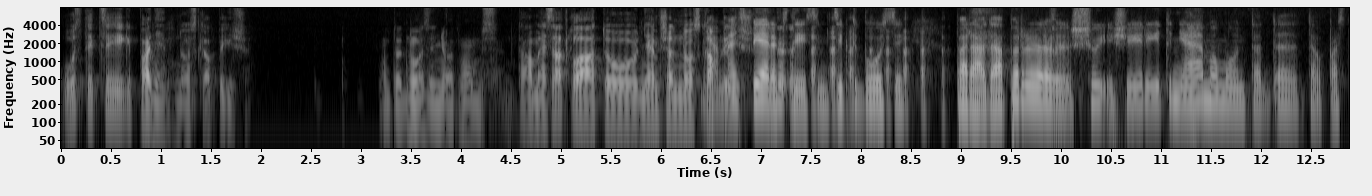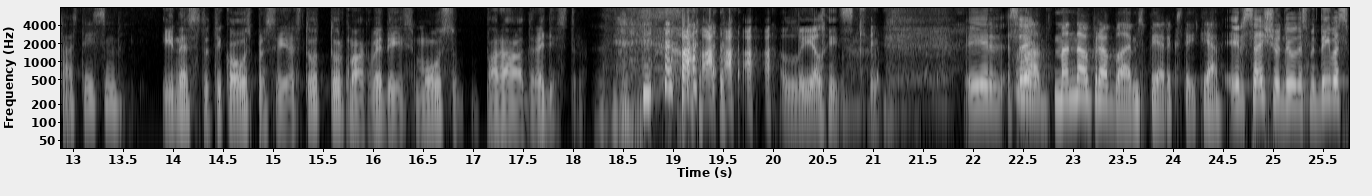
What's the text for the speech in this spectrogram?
uzticīgi paņemt no skāpīša. Un tad noziņot mums. Tā mēs atklātu ņemšanu no Jā, mēs pierakstīsim, cik tu būsi parādā par eh, šu, šī rīta ņēmumu, un tad uh, tev pastāstīsim. Ines, tu tikko uzprasījies, tu turpmāk vedīsi mūsu parādu reģistru. Lieliski. Ir, se, Labi, man nav problēmas pierakstīt. Jā. ir 6,22.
